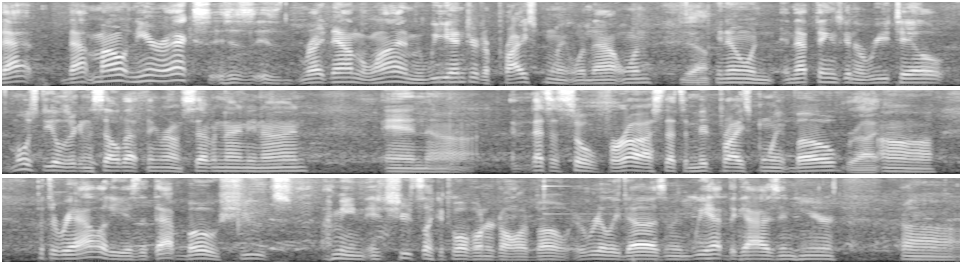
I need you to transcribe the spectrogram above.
that that Mountaineer X is is right down the line. I mean, we entered a price point with that one. Yeah. You know, and, and that thing's going to retail. Most deals are going to sell that thing around seven ninety nine, and uh, that's a so for us that's a mid price point bow. Right. Uh, but the reality is that that bow shoots. I mean, it shoots like a twelve hundred dollar bow. It really does. I mean, we had the guys in here. Uh,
